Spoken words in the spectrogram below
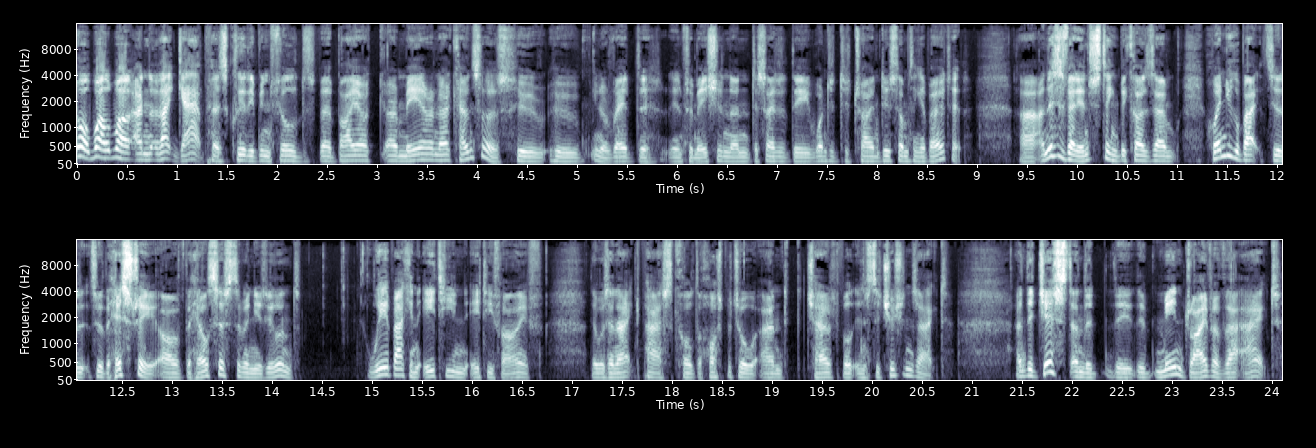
Oh, well, well, and that gap has clearly been filled by our, our mayor and our councillors who, who, you know, read the information and decided they wanted to try and do something about it. Uh, and this is very interesting because um, when you go back to, to the history of the health system in New Zealand, way back in 1885, there was an act passed called the Hospital and Charitable Institutions Act. And the gist and the, the, the main drive of that act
